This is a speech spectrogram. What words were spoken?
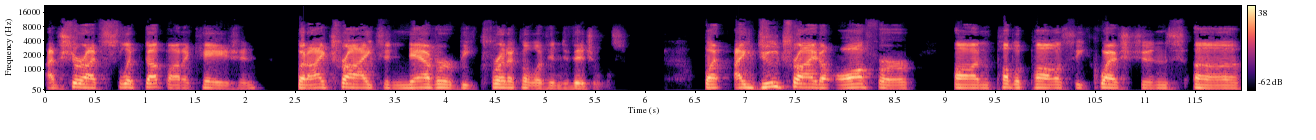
I'm sure I've slipped up on occasion, but I try to never be critical of individuals. But I do try to offer on public policy questions uh,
